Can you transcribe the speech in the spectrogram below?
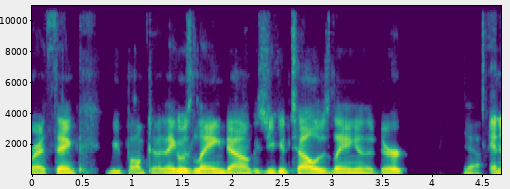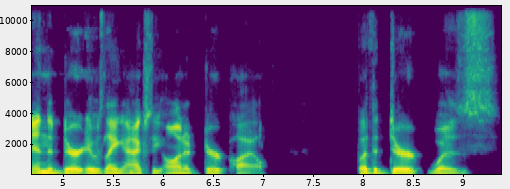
where I think we bumped it. I think it was laying down because you could tell it was laying in the dirt. Yeah. And in the dirt, it was laying actually on a dirt pile. But the dirt was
